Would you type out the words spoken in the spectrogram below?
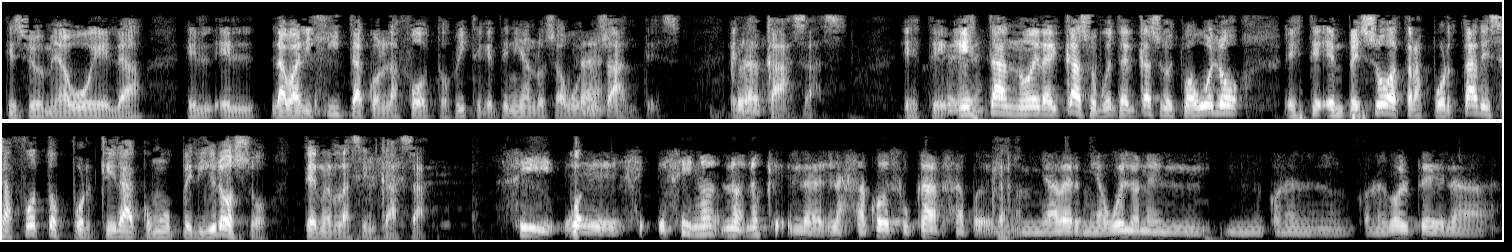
que yo, mi abuela, el, el, la valijita con las fotos, viste, que tenían los abuelos antes, en las casas. Este, Esta no era el caso, porque este es el caso que tu abuelo este, empezó a transportar esas fotos porque era como peligroso tenerlas en casa. Sí, eh, sí, no, no, no, es que la, sacó de su casa. Pues, A ver, mi abuelo en el, con, el, con el golpe de la,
